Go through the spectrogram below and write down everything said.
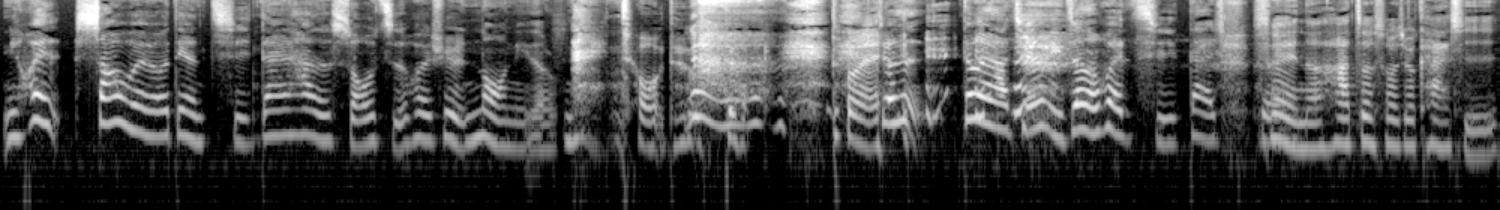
你会稍微有点期待他的手指会去弄你的奶头，对不对？对，就是对啊。其实你真的会期待。所以呢，他这时候就开始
